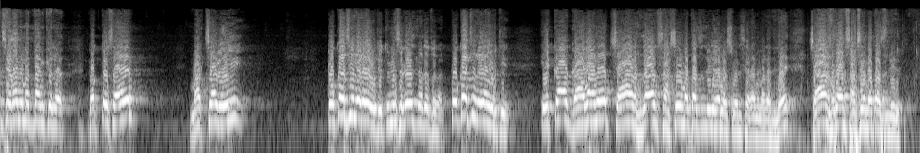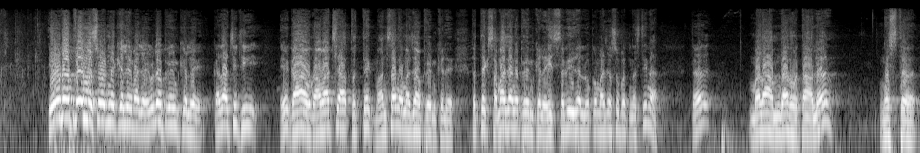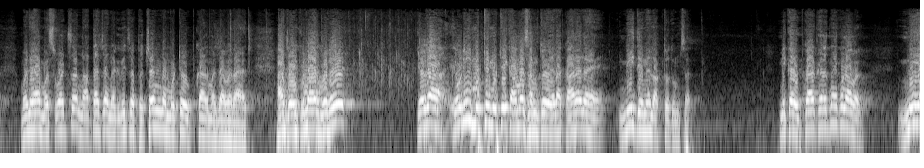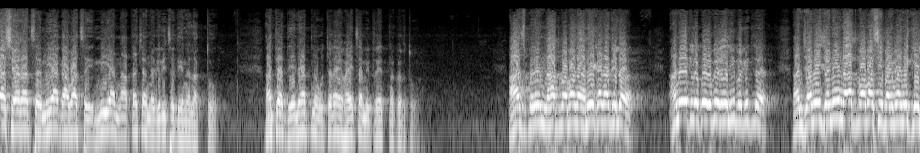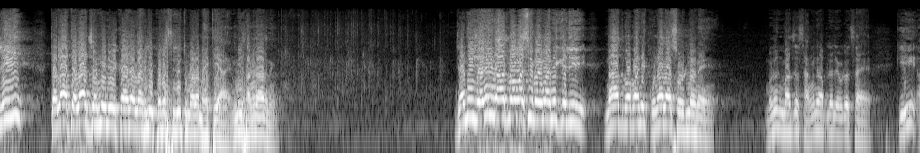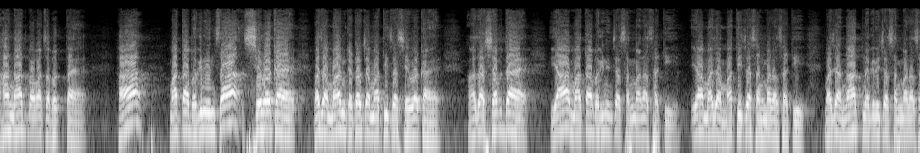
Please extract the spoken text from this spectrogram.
शहराने मतदान केलं. डॉक्टर साहेब मागच्या वेळी टोकाची लढाई होती. तुम्ही सगळेच लढत होता टोकाची लढाई होती. एका गावानं चार हजार सहाशे मताचं लीड मसवड शहराने मला दिले. चार हजार सहाशे मताचं लिहिलं एवढं प्रेम मसवडनं केलंय माझ्या एवढं प्रेम केलंय. कदाचित ही हे गाव गावातल्या प्रत्येक माणसानं माझ्यावर प्रेम केलंय. प्रत्येक समाजानं प्रेम केलं ही सगळी जर लोक माझ्यासोबत नसती ना तर मला आमदार होता आलं नसतं. म्हणून या मसवडचं नाताच्या नगरीचं प्रचंड मोठे उपकार माझ्यावर आहेत. हा जयकुमार गोरे एवढा एवढी मोठी मोठी कामं सांगतो याला कारण आहे. मी देणं लागतो तुमचं. मी काही उपकार करत नाही कोणावर. मी या शहराचं मी या गावाचं मी या नाताच्या नगरीचं देणं लागतो. आणि त्या देण्यातनं उतराय व्हायचा मी प्रयत्न करतो. आजपर्यंत नाथबाबांना अनेकांना दिलं. अनेक लोक उभी राहिली बघितलं. आणि ज्यांनी ज्यांनी नाथबाबाशी बैमानी केली त्याला त्याला जमीन विकायला लागली परिस्थिती तुम्हाला माहिती आहे. मी सांगणार नाही. ज्यांनी ज्यांनी नाथबाबाशी बैमानी केली नाथबाबांनी कुणाला सोडलं नाही. म्हणून माझं सांगणं आपल्याला एवढंच आहे की हा नाथबाबाचा भक्त आहे. हा माता भगिनींचा सेवक आहे. माझ्या मानकटावच्या मातीचा सेवक आहे. माझा शब्द आहे या माता भगिनींच्या सन्मानासाठी या माझ्या मातीच्या सन्मानासाठी माझ्या नाथनगरीच्या सन्मानासाठी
